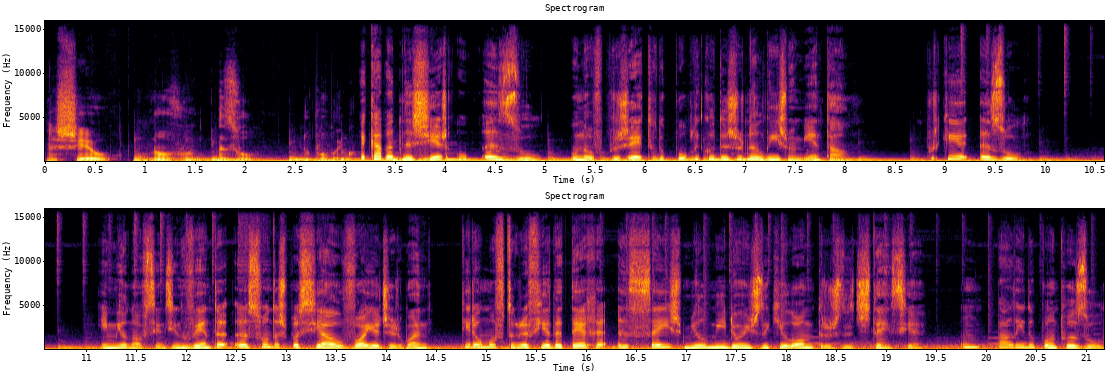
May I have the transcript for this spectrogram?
nasceu um novo azul no público. Acaba de nascer o Azul, o novo projeto do público de jornalismo ambiental. Porquê azul? Em 1990, a sonda espacial Voyager 1 tirou uma fotografia da Terra a 6 mil milhões de quilómetros de distância. Um pálido ponto azul,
